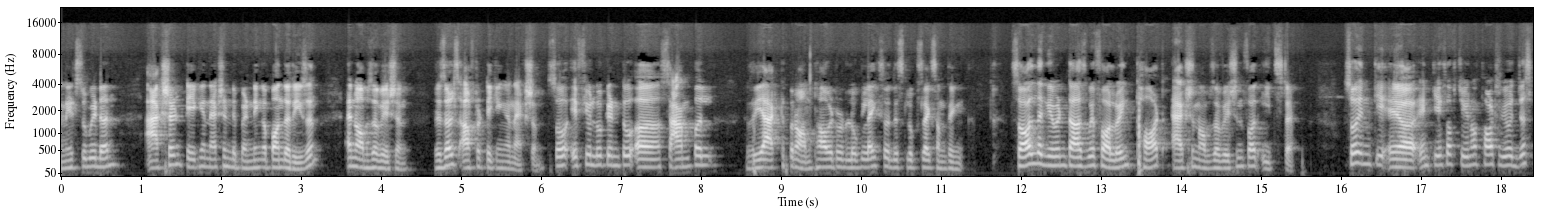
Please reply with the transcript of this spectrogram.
needs to be done action taken action depending upon the reason and observation results after taking an action. So if you look into a sample ReAct prompt how it would look like so this looks like something. Solve the given task by following thought action observation for each step. So in ca- uh, in case of chain of thoughts we were just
